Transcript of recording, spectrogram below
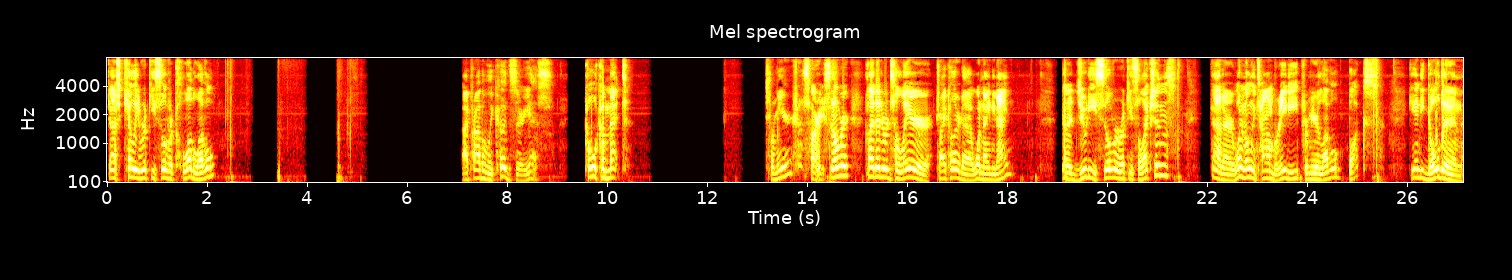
Josh Kelley rookie silver club level. I probably could, sir, yes. Cole Kmet. Premier, sorry, silver. Clyde Edwards Helaire, tricolor to uh, 199. Got a Jeudy silver rookie selections. Got our one and only Tom Brady premier level Bucs. Gandy Golden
